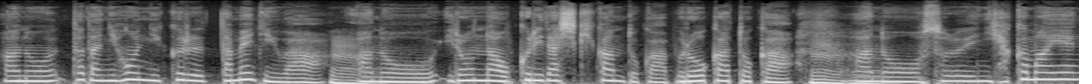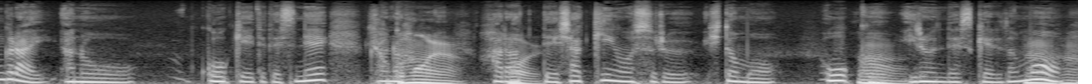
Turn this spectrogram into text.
あのただ日本に来るためには、うん。あのいろんな送り出し機関とかブローカーとか、うんうん。あのそれに100万円ぐらいあの合計でですねあの100万円払って借金をする人も多くいるんですけれども、うんうん。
